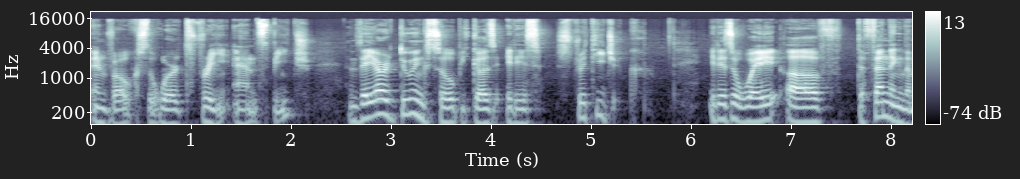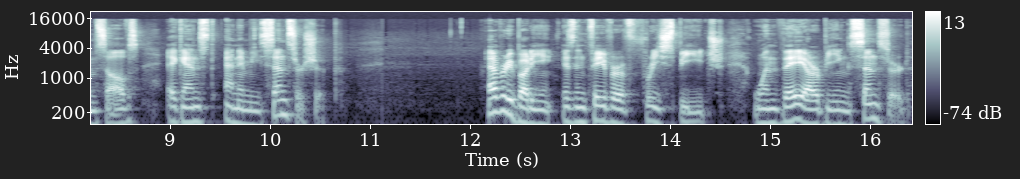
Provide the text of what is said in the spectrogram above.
invokes the words free and speech, they are doing so because it is strategic. It is a way of defending themselves against enemy censorship. Everybody is in favor of free speech when they are being censored,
